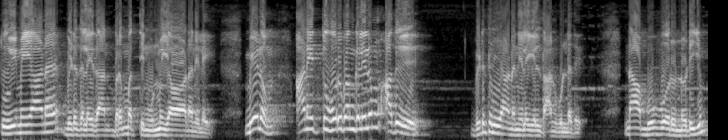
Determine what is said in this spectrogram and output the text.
தூய்மையான விடுதலைதான் பிரம்மத்தின் உண்மையான நிலை. மேலும் அனைத்து உருவங்களிலும் அது விடுதலையான நிலையில் தான் உள்ளது. நாம் ஒவ்வொரு நொடியும்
